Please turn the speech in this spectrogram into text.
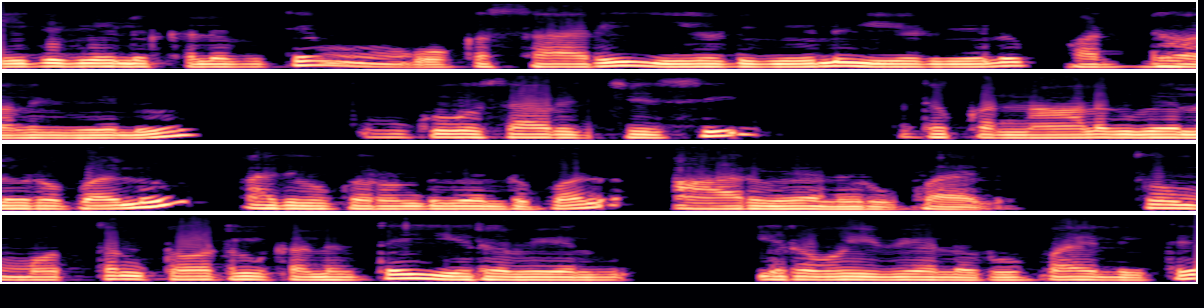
ఐదు వేలు కలిపితే ఒకసారి ఏడు వేలు ఏడు వేలు పద్నాలుగు వేలు. ఇంకొకసారి వచ్చేసి అది ఒక నాలుగు వేల రూపాయలు అది ఒక రెండు వేల రూపాయలు ఆరు వేల రూపాయలు. సో మొత్తం టోటల్ కలిపితే ఇరవై వేలు ఇరవై వేల రూపాయలు అయితే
